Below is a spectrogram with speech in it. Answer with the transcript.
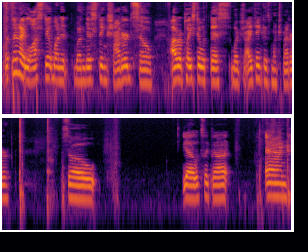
But then I lost it when it when this thing shattered, so I replaced it with this, which I think is much better. So yeah, it looks like that. And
